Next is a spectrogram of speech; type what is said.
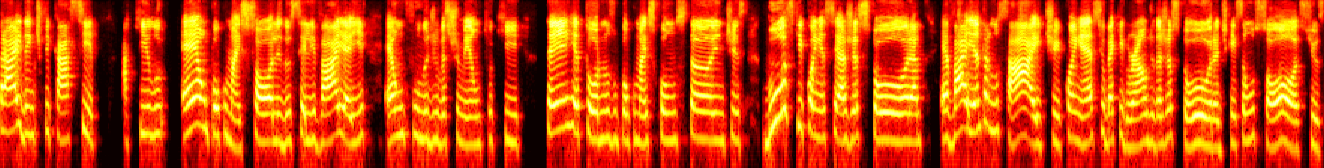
para identificar se aquilo é um pouco mais sólido, se ele vai aí, é um fundo de investimento que tem retornos um pouco mais constantes, busque conhecer a gestora, é, vai, entra no site, conhece o background da gestora, de quem são os sócios,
